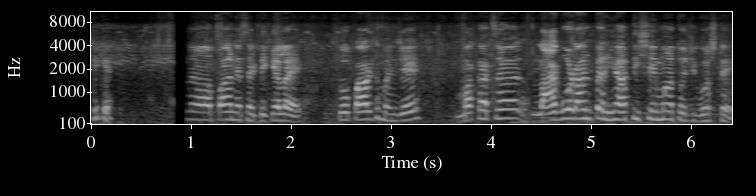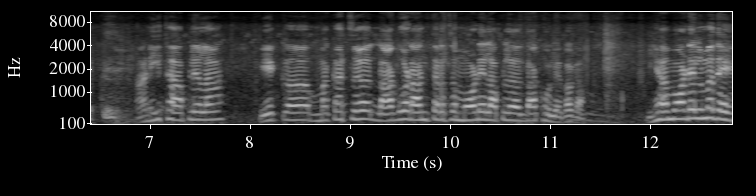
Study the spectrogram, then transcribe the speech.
ठीक आहे? पाहण्यासाठी केलाय. तो पार्ट म्हणजे मकाचं लागवड अंतर ही अतिशय महत्वाची गोष्ट आहे. आणि इथं आपल्याला एक मकाचं लागवड अंतराचं मॉडेल आपल्याला दाखवलंय बघा. ह्या मॉडेलमध्ये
